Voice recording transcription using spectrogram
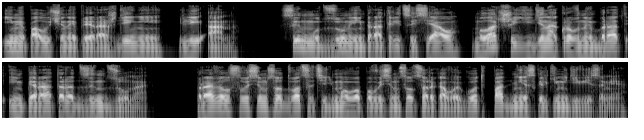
Имя, полученное при рождении, Ли Ан. Сын Мудзуна императрицы Сяо, младший единокровный брат императора Цзиньцзуна. Правил с 827 по 840 год под несколькими девизами.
